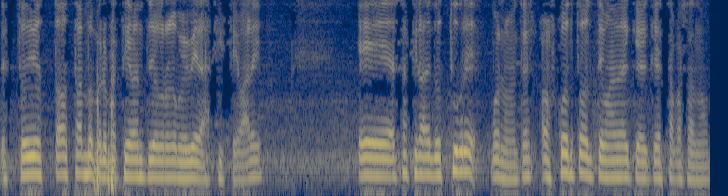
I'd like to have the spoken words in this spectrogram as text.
estoy optando, pero prácticamente yo creo que me hubiera CICE, ¿vale? Eh, es a finales de octubre. Bueno, entonces os cuento el tema de qué, está pasando.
